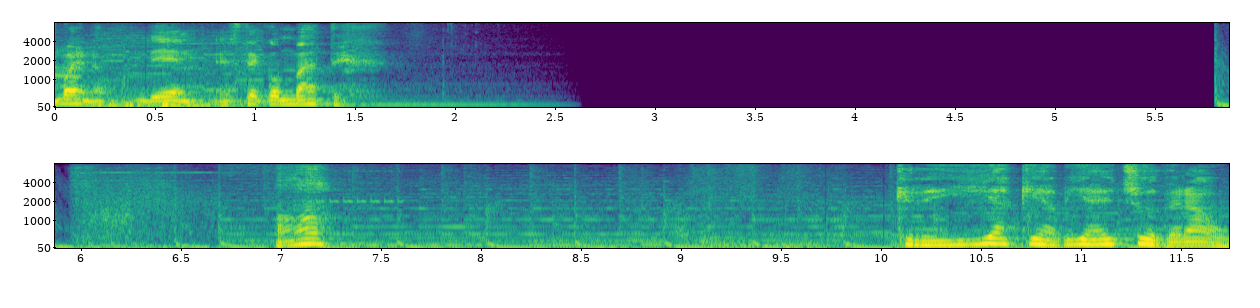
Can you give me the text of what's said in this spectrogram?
Bueno, bien, este combate. Ah. Creía que había hecho Draw.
